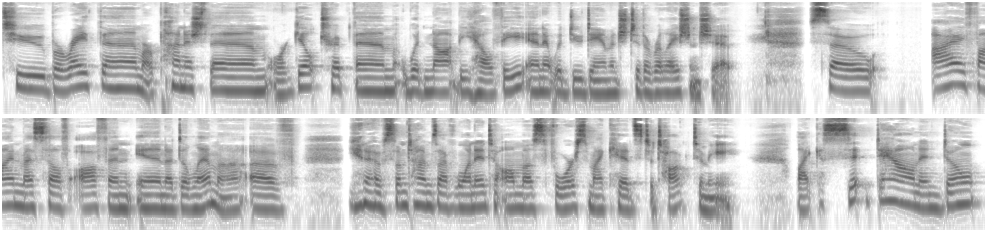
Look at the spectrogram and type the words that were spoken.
to berate them or punish them or guilt trip them would not be healthy and it would do damage to the relationship. So I find myself often in a dilemma of, you know, sometimes I've wanted to almost force my kids to talk to me. Like, sit down and don't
